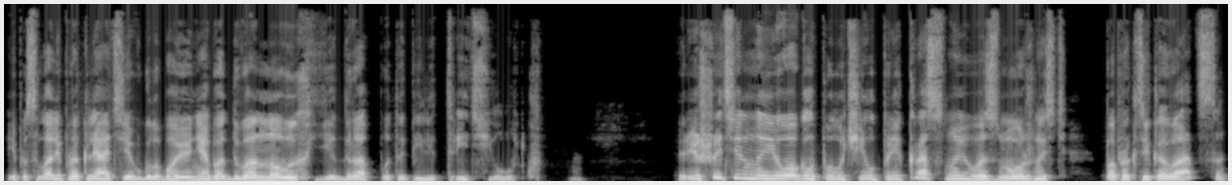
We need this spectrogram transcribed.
и посылали проклятие в голубое небо, два новых ядра потопили третью лодку. Решительный Огл получил прекрасную возможность попрактиковаться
